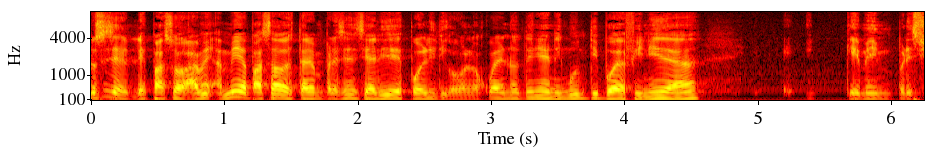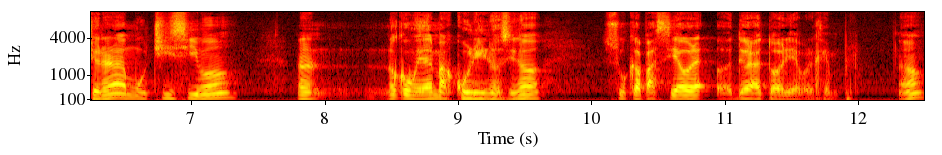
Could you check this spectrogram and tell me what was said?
No sé si les pasó, a mí, a mí me ha pasado estar en presencia de líderes políticos con los cuales no tenía ningún tipo de afinidad, que me impresionara muchísimo, no, no como ideal masculino, sino su capacidad de oratoria, por ejemplo. ¿no?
